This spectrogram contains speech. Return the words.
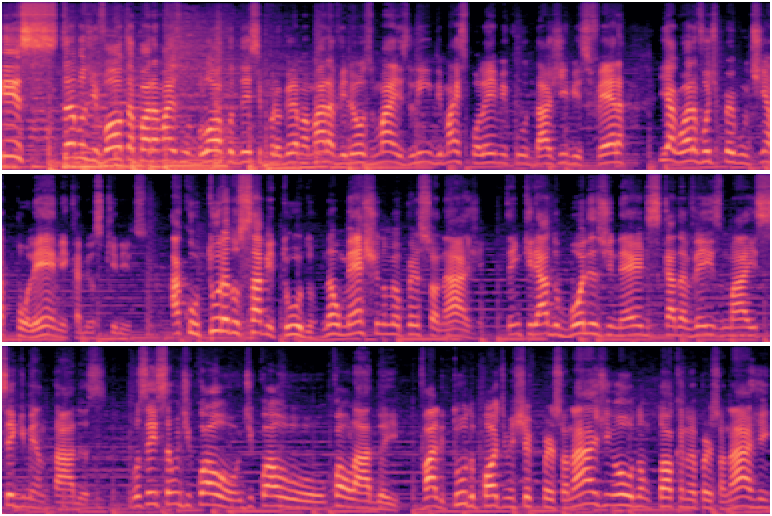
Estamos de volta para mais um bloco desse programa maravilhoso, mais lindo e mais polêmico da Gibisfera. E agora eu vou de perguntinha polêmica, meus queridos. A cultura do sabe tudo não mexe no meu personagem, tem criado bolhas de nerds cada vez mais segmentadas. Vocês são de qual de qual qual lado aí? Vale tudo? Pode mexer com o personagem ou não toca no meu personagem?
